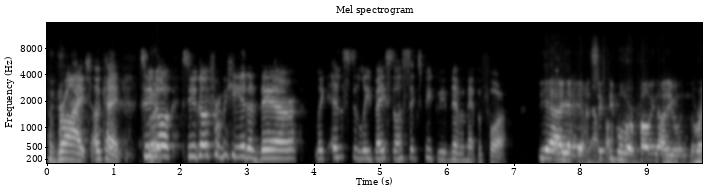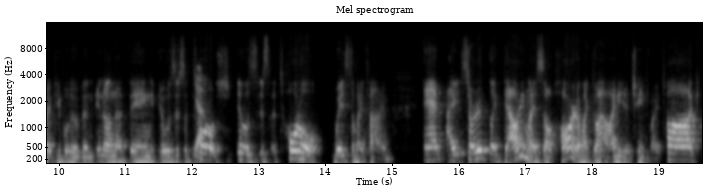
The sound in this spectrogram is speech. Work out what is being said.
right. Okay. So you right? go so you go from here to there like instantly based on six people you've never met before. Yeah, yeah, yeah. Six people who are probably not even the right people to have been in on that thing. It was just a total. Yeah. It was just a total waste of my time, and I started like doubting myself hard. I'm like, wow, I need to change my talk.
